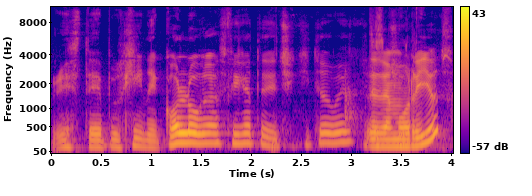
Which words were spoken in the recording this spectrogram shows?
Este, pues ginecólogas, fíjate, de chiquito, güey. ¿Desde Sí. morrillos?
